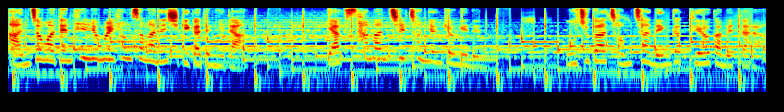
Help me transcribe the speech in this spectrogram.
안정화된 헬륨을 형성하는 시기가 됩니다. 약 4만 7천 년경에는 우주가 점차 냉각되어감에 따라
